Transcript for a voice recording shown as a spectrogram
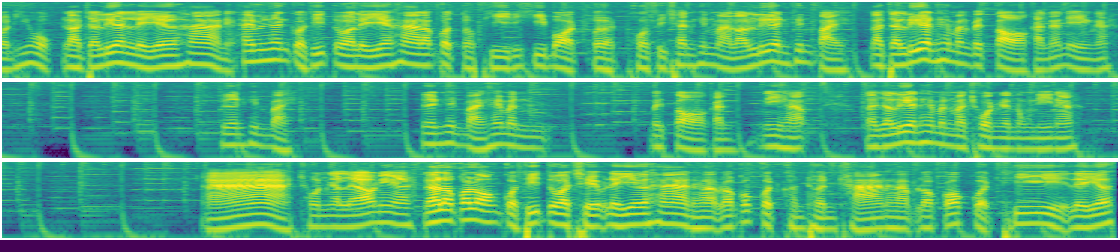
ตัวที่ 6 เราจะเลื่อน Layer 5เนี่ยให้เพื่อนๆกดที่ตัว Layer 5แล้วกดตัว P ที่คีย์บอร์ดเปิด Position ขึ้นมาแล้วเลื่อนขึ้นไป เราจะเลื่อนให้มันไปต่อกันนั่นเองนะ เลื่อนขึ้นไป เลื่อนขึ้นไปให้มันไปต่อกันนี่ครับ เราจะเลื่อนให้มันมาชนกันตรงนี้นะอ่าชนกันแล้วเนี่ยแล้วเราก็ลองกดที่ตัว Shape Layer 5นะครับเราก็กด Control ค้างนะครับ แล้วก็กดที่ Layer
